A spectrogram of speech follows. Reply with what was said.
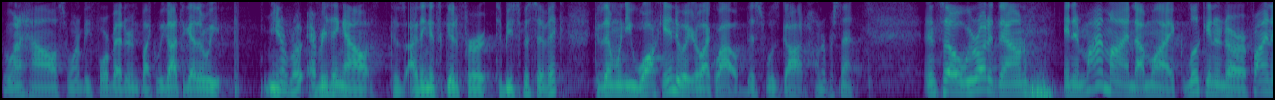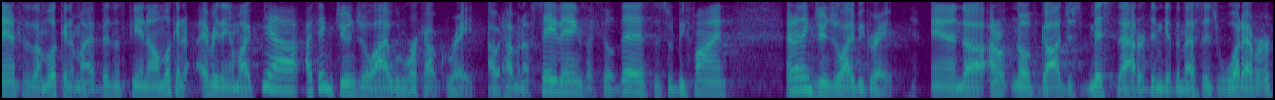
we want a house, we want to be four bedroom. Like we got together, we, you know, wrote everything out because I think it's good for to be specific. Because then when you walk into it, you're like, wow, this was God, 100%. And so we wrote it down, and in my mind, I'm like looking at our finances, I'm looking at my business P&L, I'm looking at everything. I'm like, yeah, I think June, July would work out great. I would have enough savings, I'd feel this, this would be fine, and I think June, July would be great. And uh, I don't know if God just missed that or didn't get the message, whatever.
